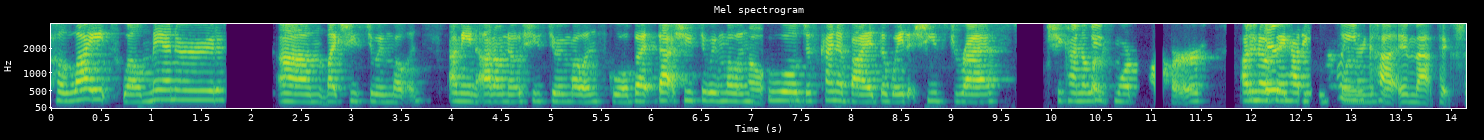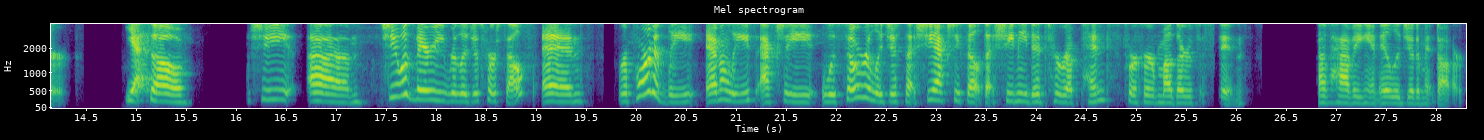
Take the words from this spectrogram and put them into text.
polite, well mannered, um, like she's doing well in. I mean, I don't know if she's doing well in school, but that she's doing well in Oh. school, just kind of by the way that she's dressed, she kind of looks She's- more proper. I don't know if they had a Clean cut in that picture. Yes. So she um she was very religious herself and reportedly Anneliese actually was so religious that she actually felt that she needed to repent for her mother's sin of having an illegitimate daughter.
